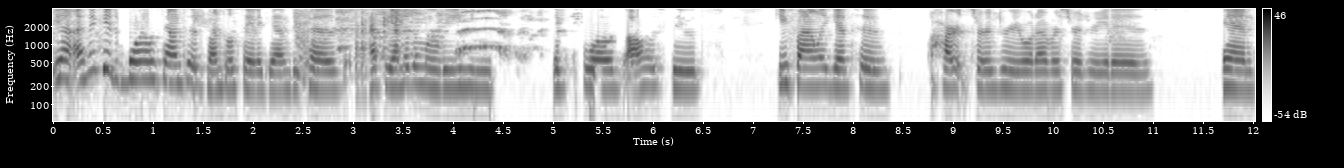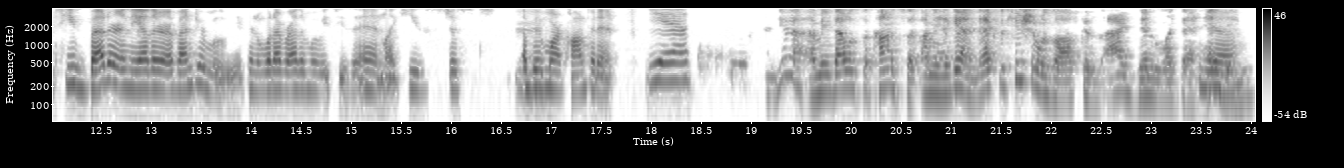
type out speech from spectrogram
Yeah, I think it boils down to his mental state again because at the end of the movie, he explodes all his suits. He finally gets his heart surgery or whatever surgery it is. And he's better in the other Avenger movies and whatever other movies he's in. Like, he's just a bit mm. more confident. Yes. Yeah, I mean that was the concept. I mean, again, the execution was off because I didn't like that Yeah. ending.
